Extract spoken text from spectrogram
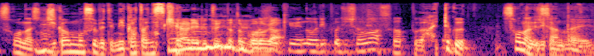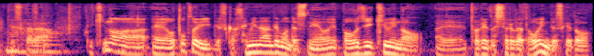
そうなんです、ね、時間もすべて味方につけられるといったところが。級のリポジションはスワップが入ってくるそうなん時間帯ですから、で昨日は、えー、一昨日ですか、セミナーでもですねやっぱ OG キウイの、えー、トレードしてる方多いんですけど、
